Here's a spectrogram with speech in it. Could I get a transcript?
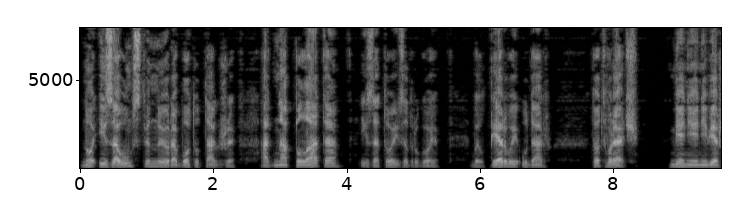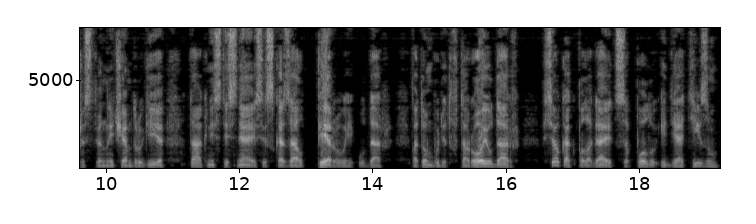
Но и за умственную работу также. Одна плата и за то, и за другое был первый удар. Тот врач, менее невежественный, чем другие, так, не стесняясь, и сказал «первый удар». Потом будет второй удар. Все, как полагается, полуидиотизм,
